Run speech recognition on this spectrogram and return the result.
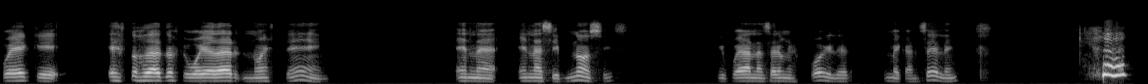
puede que estos datos que voy a dar no estén en la, en las hipnosis y puedan lanzar un spoiler y me cancelen.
